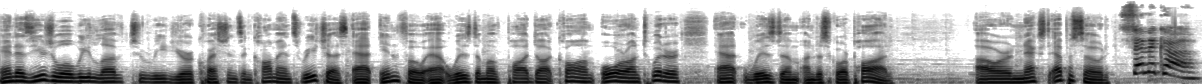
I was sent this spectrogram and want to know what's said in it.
And as usual, we love to read your questions and comments. Reach us at info at wisdomofpod.com or on Twitter at wisdom underscore pod. Our next episode Seneca!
